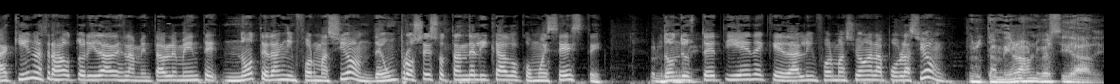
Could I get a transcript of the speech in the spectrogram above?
Aquí nuestras autoridades lamentablemente no te dan información de un proceso tan delicado como es este, Pero donde también- usted tiene que darle información a la población. Pero también las universidades,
